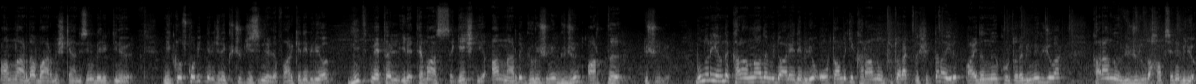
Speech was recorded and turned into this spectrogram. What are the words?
anlarda varmış kendisinin belirttiğine göre mikroskobik derecede küçük cisimleri de fark edebiliyor. Nit metal ile temasa geçtiği anlarda görüşünün gücünün arttığı düşünülüyor. Bunların yanında karanlığa da müdahale edebiliyor. Ortamdaki karanlığı tutarak ışıktan ayırıp aydınlığı kurtarabilme gücü var. Karanlığı vücudunda hapsedebiliyor.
